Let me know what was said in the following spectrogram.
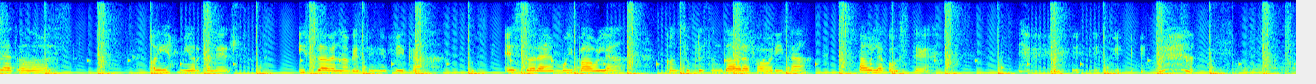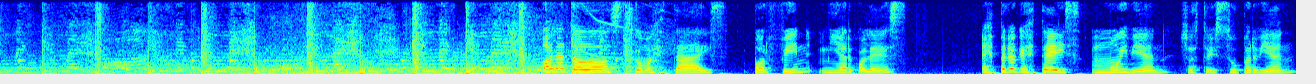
Hola a todos. Hoy es miércoles y saben lo que significa. Es hora de Muy Paula con su presentadora favorita, Paula Couste. Hola a todos, ¿cómo estáis? Por fin miércoles. Espero que estéis muy bien. Yo estoy súper bien.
